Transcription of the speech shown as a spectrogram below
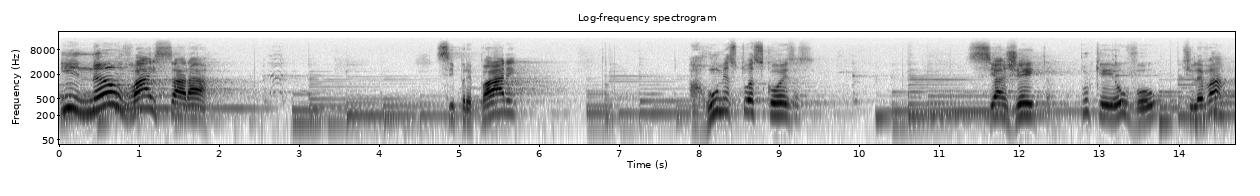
e não vai sarar. Se prepare, arrume as tuas coisas, se ajeita, porque eu vou te levar.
